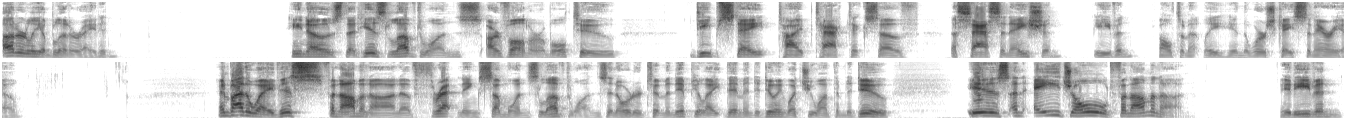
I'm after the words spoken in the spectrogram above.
utterly obliterated. He knows that his loved ones are vulnerable to deep state type tactics of assassination, even ultimately, in the worst case scenario. And by the way, this phenomenon of threatening someone's loved ones in order to manipulate them into doing what you want them to do is an age old phenomenon. It even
